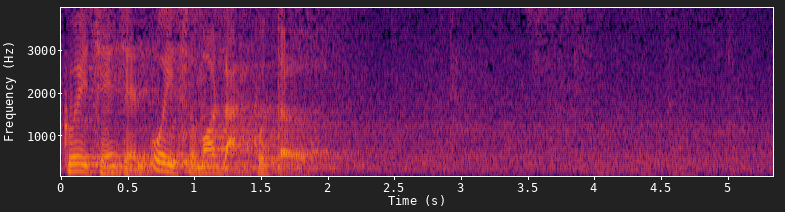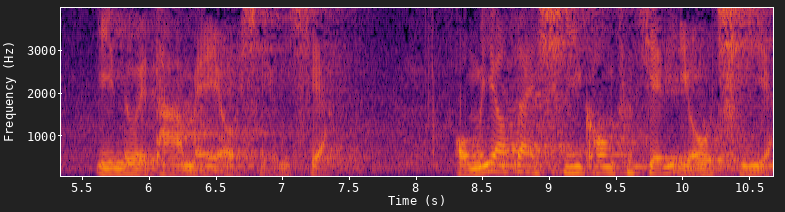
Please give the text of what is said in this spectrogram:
各位浅浅，为什么染不得？因为它没有形象。我们要在虚空之间油漆呀，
